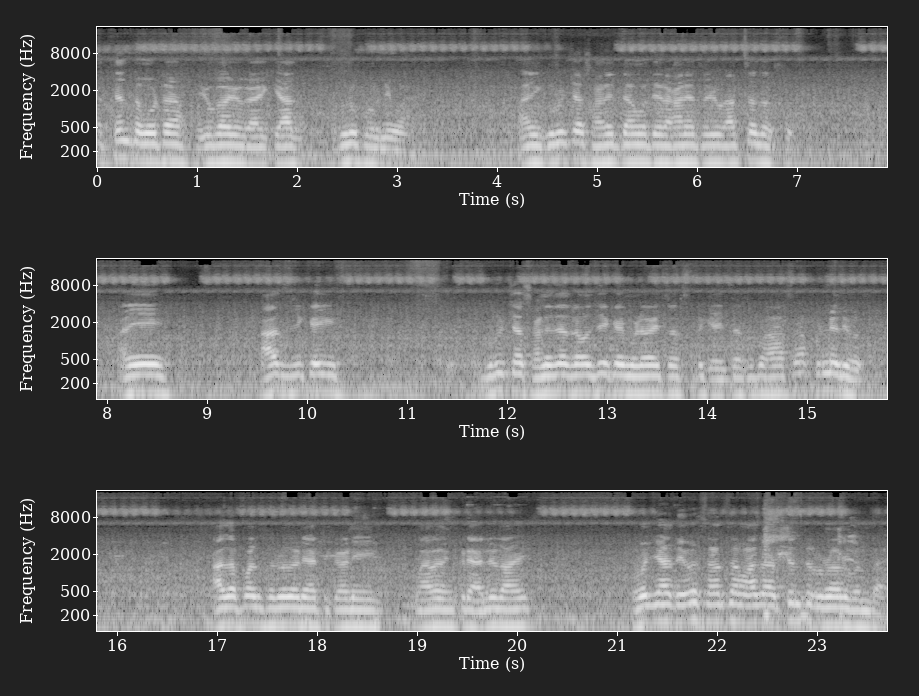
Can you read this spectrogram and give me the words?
अत्यंत मोठा योगायोग आहे की आज गुरुपौर्णिमा आहे. आणि गुरुच्या सानिध्यामध्ये राहण्याचा योग आजचाच असतो. आणि आज जी काही गुरुच्या सानिध्यात राहून जे काही मिळवायचं असतं ते घ्यायचं असतं तो हा असा पुण्यदिवस आज आपण सर्वजण या ठिकाणी महाराजांकडे आलेलो आहे. म्हणजे या देवस्थानचा माझा अत्यंत ऋणानुबंध आहे.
